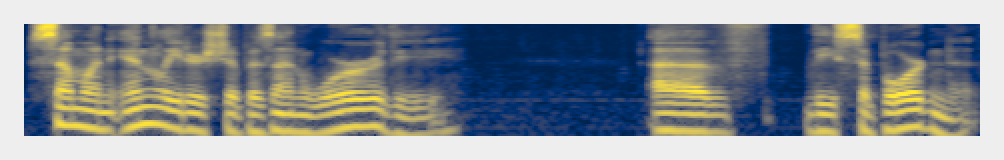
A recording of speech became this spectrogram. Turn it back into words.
someone in leadership is unworthy of the subordinate,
